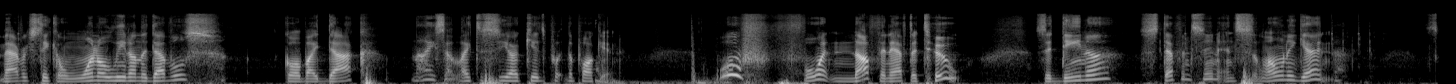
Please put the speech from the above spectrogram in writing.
Mavericks take a 1-0 lead on the Devils. Goal by Doc. Nice. I'd like to see our kids putting the puck in. Woof. 4 nothing after two. Zadina, Stephenson, and Sloan again. Let's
